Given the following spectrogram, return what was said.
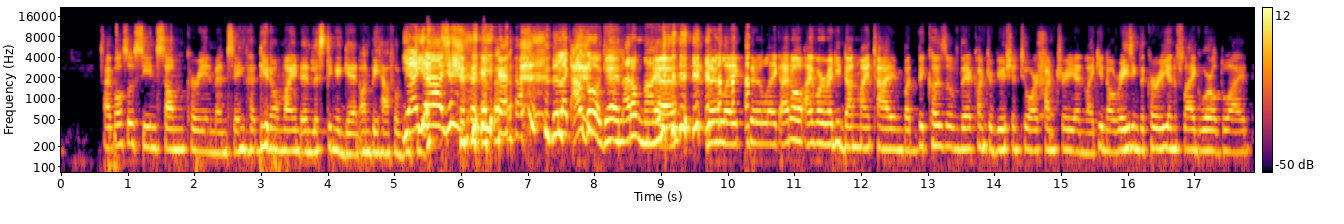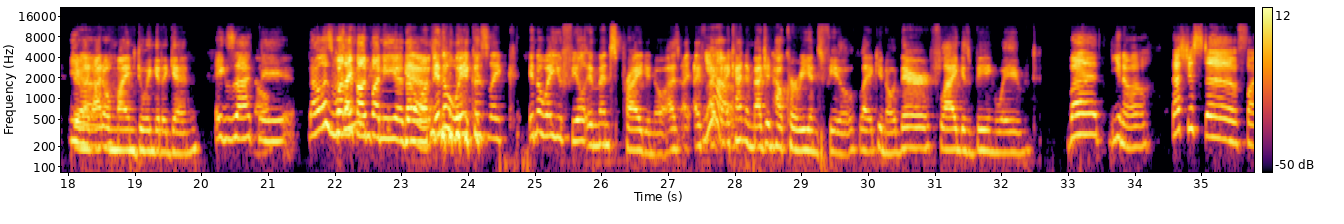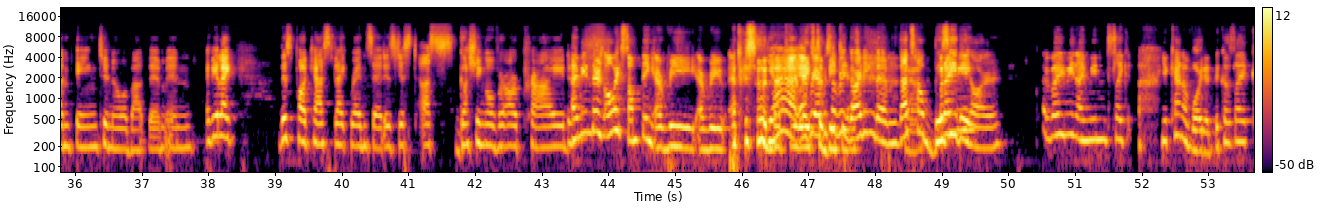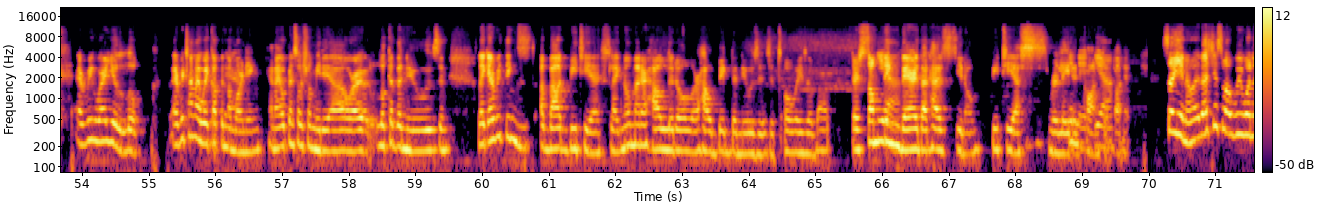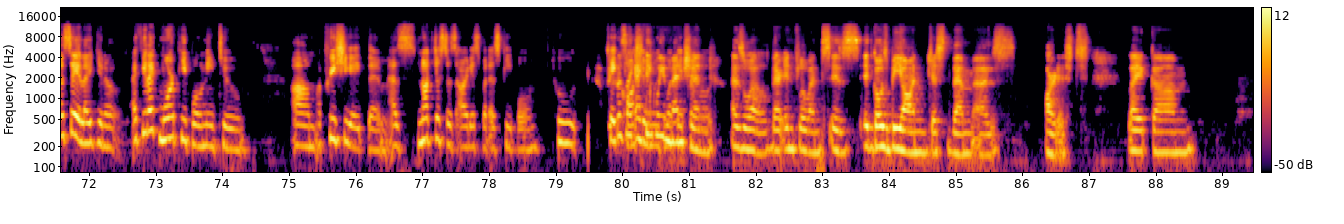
I've also seen some Korean men saying that they don't mind enlisting again on behalf of Yeah, BTS. yeah, yeah, yeah. They're like, I'll go again. I don't mind. Yeah. they're like they're like I don't I've already done my time, but because of their contribution to our country and like you know raising the Korean flag worldwide, they're like I don't mind doing it again. exactly. That was what I I found funny. Yeah, that yeah, one. in a way, because like in a way you feel immense pride, you know. As I I, I Yeah. I can't imagine how Koreans feel. Like you know their flag is being waved. but you know that's just a fun thing to know about them and i feel like this podcast like ren said is just us gushing over our pride I mean, there's always something every every episode yeah that relates every to episode BTS. regarding them that's Yeah. how But I busy they are But I mean, I mean, it's like you can't avoid it because like everywhere you look, every time I wake up in the morning and I open social media or I look at the news and like everything's about BTS. Like no matter how little or how big the news is, it's always about there's something Yeah. there that has you know BTS related it, content yeah. on it. so you know that's just what we want to say like you know i feel like more people need to um appreciate them as not just as artists but as people who take Because like I think we mentioned as well, their influence is it goes beyond just them as artists. Like um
